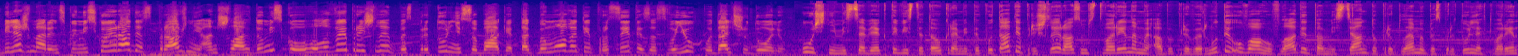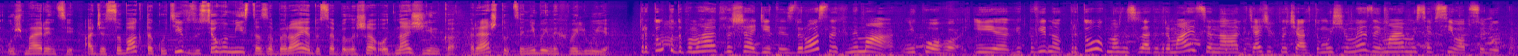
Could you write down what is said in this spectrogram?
Біля Жмеринської міської ради справжній аншлаг. До міського голови прийшли безпритульні собаки, так би мовити, просити за свою подальшу долю. Учні, місцеві активісти та окремі депутати прийшли разом з тваринами, аби привернути увагу влади та містян до проблеми безпритульних тварин у Жмеринці. Адже собак та котів з усього міста забирає до себе лише одна жінка. Решту це ніби й не хвилює Притулку допомагають лише діти. З дорослих нема нікого. І відповідно притулок можна сказати тримається на дитячих плечах, тому що ми займаємося всім абсолютно.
